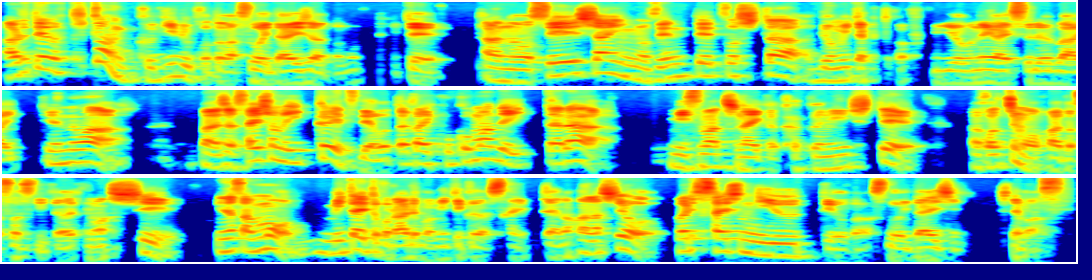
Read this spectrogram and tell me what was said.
ある程度期間区切ることがすごい大事だと思っていて、あの正社員を前提とした業務委託とか副業をお願いする場合っていうのは、まあ、じゃあ最初の1ヶ月でお互いここまでいったらミスマッチないか確認して、まあこっちもオファー出させていただきますし、皆さんも見たいところあれば見てくださいみたいな話を割と最初に言うっていうのがすごい大事にしてます。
